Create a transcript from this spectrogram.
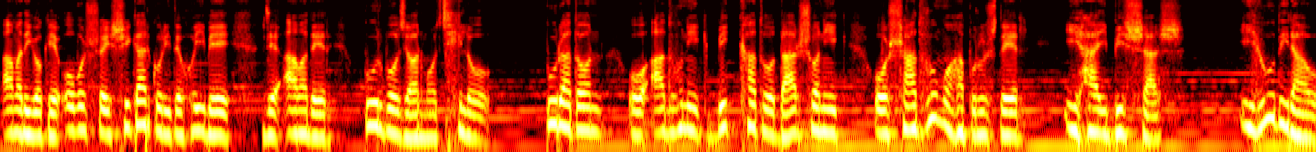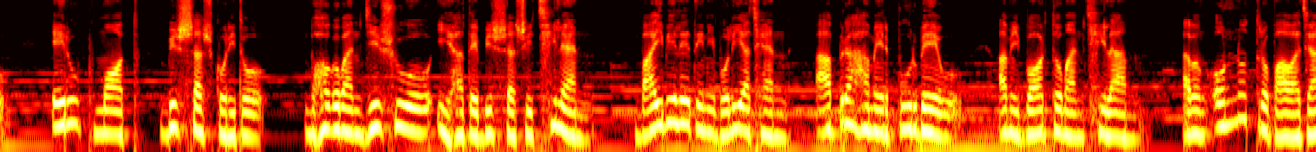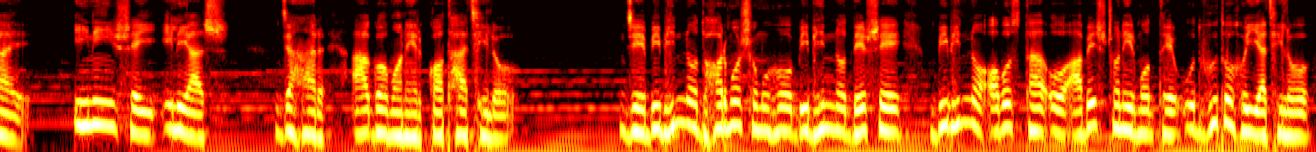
আমাদিগকে অবশ্যই স্বীকার করিতে হইবে যে আমাদের পূর্বজন্ম ছিল। পুরাতন ও আধুনিক, বিখ্যাত দার্শনিক ও সাধু মহাপুরুষদের ইহাই বিশ্বাস। ইহুদিরাও এরূপ মত বিশ্বাস করিত। ভগবান যিশুও ইহাতে বিশ্বাসী ছিলেন। বাইবেলে তিনি বলিয়াছেন, আব্রাহামের পূর্বেও আমি বর্তমান ছিলাম এবং অন্যত্র পাওয়া যায়। ইনি সেই ইলিয়াস যাহার আগমনের কথা ছিল। যে বিভিন্ন ধর্মসমূহ বিভিন্ন দেশে বিভিন্ন অবস্থা ও আবেষ্টনীর মধ্যে উদ্ভূত হইয়াছিল,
